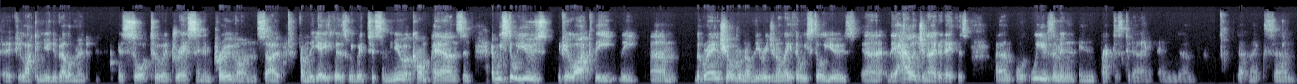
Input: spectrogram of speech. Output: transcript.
if you like, a new development has sought to address and improve on. So from the ethers, we went to some newer compounds, and and we still use, if you like, the the um, the grandchildren of the original ether. We still use uh, the halogenated ethers. Um, we use them in in practice today, and um, that makes um,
